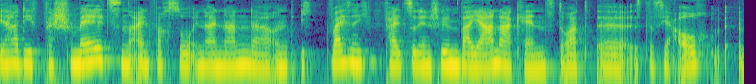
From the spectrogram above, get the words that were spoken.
ja, die verschmelzen einfach so ineinander. Und ich weiß nicht, falls du den Film Vajana kennst, dort äh, ist das ja auch, äh,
